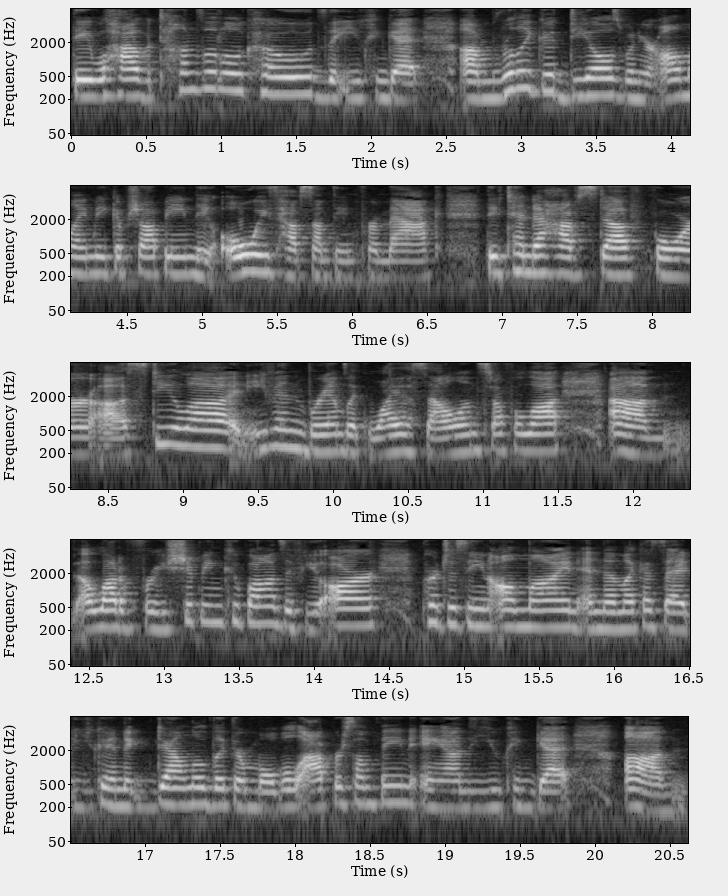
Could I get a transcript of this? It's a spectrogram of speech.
They will have tons of little codes that you can get um, really good deals when you're online makeup shopping. They always have something for MAC. They tend to have stuff for uh, Stila and even brands like YSL and stuff a lot. Um, a lot of free shipping coupons if you are purchasing online. And then, like I said, you can download like their mobile app or something and you can get um,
